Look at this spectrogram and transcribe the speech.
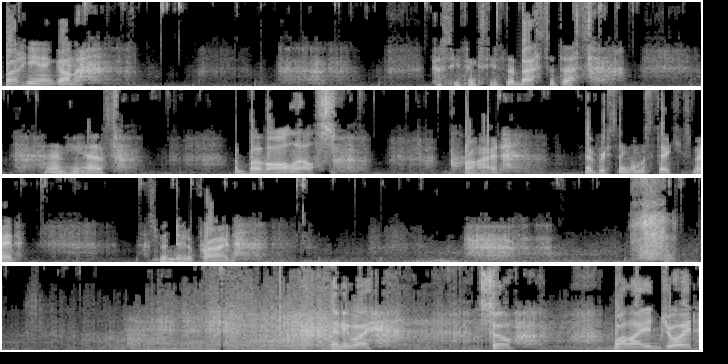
But he ain't gonna. Because he thinks he's the best at this. And he has, above all else, pride. Every single mistake he's made has been due to pride. Anyway, so while I enjoyed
